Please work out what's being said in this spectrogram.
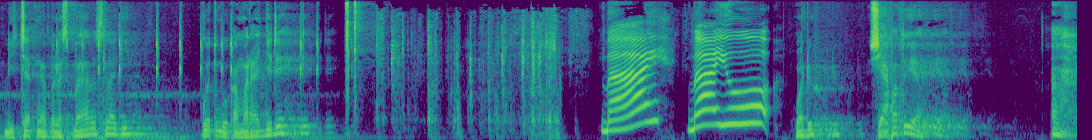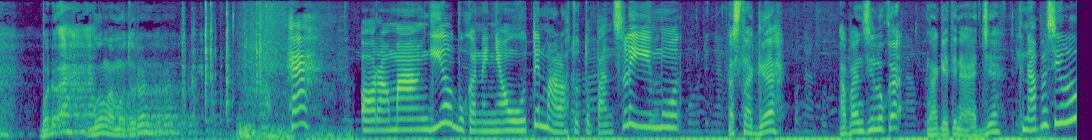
Di chat nggak balas-balas lagi. Gue tunggu kamar aja deh. Bye, Bayu. Waduh, siapa tuh ya? Ah, bodoh ah, gue nggak mau turun. Orang manggil bukannya nyautin malah tutupan selimut. Astaga, apaan sih lu kak? Ngagetin aja. Kenapa sih lu?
